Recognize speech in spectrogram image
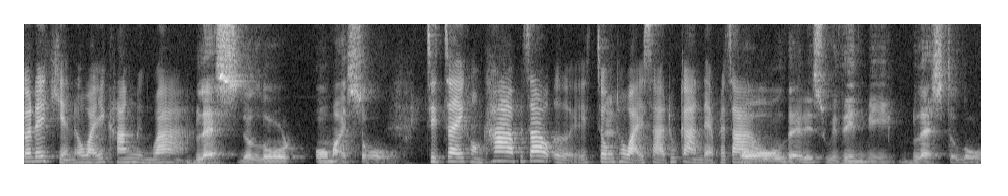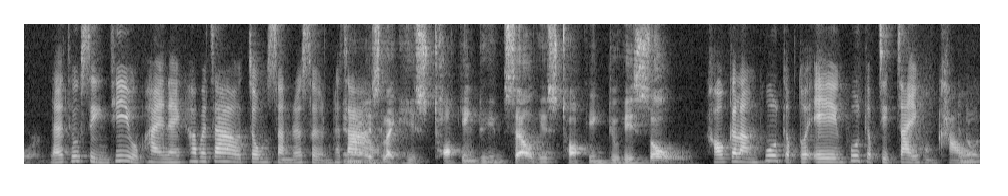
ก็ได้เขียนเอาไว้ครั้งหนึ่งว่า Bless the Lord, O my soul, จิตใจของข้าพระเจ้าเอ๋ยจงถวายสาธุการแด่พระเจ้า all that is within me, bless the Lord. และทุกสิ่งที่อยู่ภายในข้าพเจ้าจงสรรเสริญพระ You เจ้า know, it's like he's talking to himself, he's talking to his soul. เขากำลังพูดกับตัวเองพูดกับจิตใจของเขา You know,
